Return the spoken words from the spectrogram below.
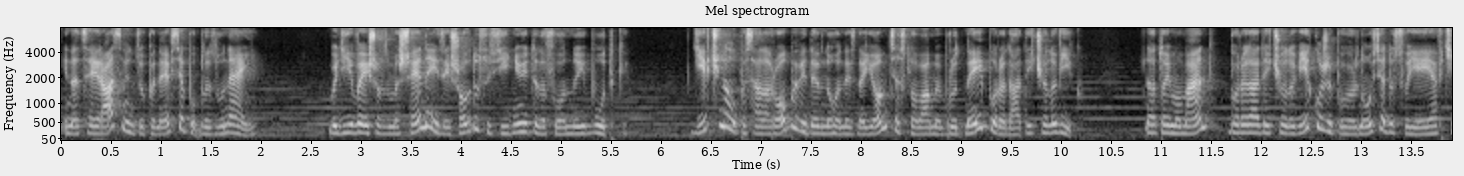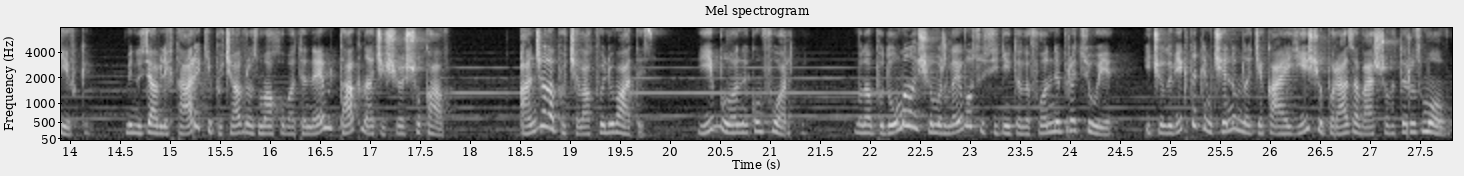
і на цей раз він зупинився поблизу неї. Водій вийшов з машини і зайшов до сусідньої телефонної будки. Дівчина описала Робові дивного незнайомця словами брудний бородатий чоловік. На той момент бородатий чоловік уже повернувся до своєї автівки. Він узяв ліхтарик і почав розмахувати ним, так наче щось шукав. Анджела почала хвилюватись. Їй було некомфортно. Вона подумала, що, можливо, сусідній телефон не працює, і чоловік таким чином натякає їй, що пора завершувати розмову.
